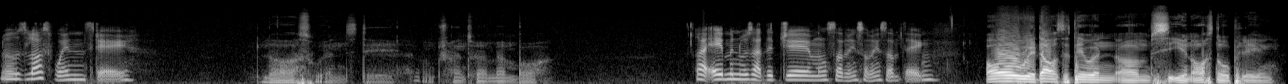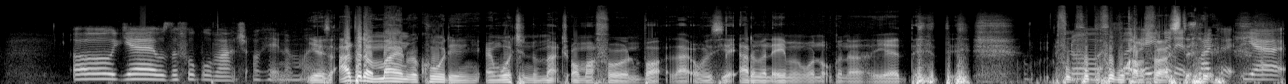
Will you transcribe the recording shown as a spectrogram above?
No, it was last Wednesday. Last Wednesday. I'm trying to remember. Like Eamon was at the gym or something, something, something. Oh, wait, that was the day when um City and Arsenal were playing. Oh yeah, it was the football match. Okay, never mind. Yes, I didn't mind recording and watching the match on my phone, but like obviously Adam and Eamon were not gonna. Yeah, Fo- No, football, football comes Eamon, first. It's like a, yeah.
